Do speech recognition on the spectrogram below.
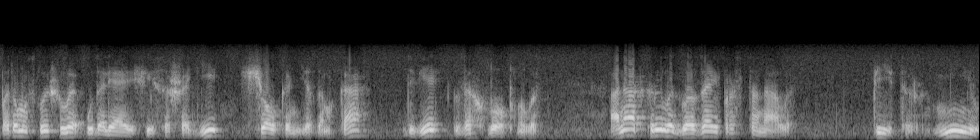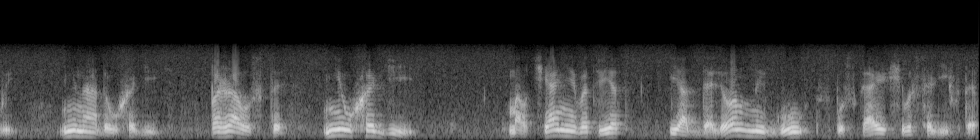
потом услышала удаляющиеся шаги, щелканье замка, дверь захлопнулась. Она открыла глаза и простонала. «Питер, милый, не надо уходить. Пожалуйста, не уходи!» Молчание в ответ и отдаленный гул спускающегося лифта.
